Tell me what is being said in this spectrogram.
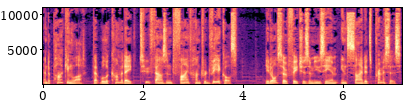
and a parking lot that will accommodate 2,500 vehicles. It also features a museum inside its premises,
